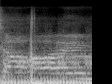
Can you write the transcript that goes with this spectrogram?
time.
